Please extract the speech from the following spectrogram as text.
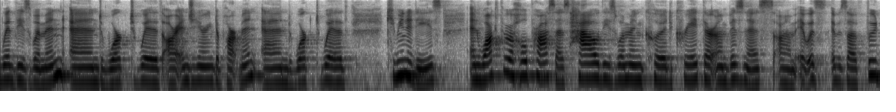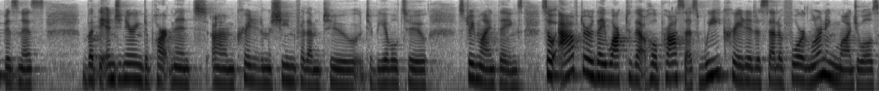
with these women and worked with our engineering department and worked with communities and walked through a whole process how these women could create their own business. Um, it was it was a food business, but the engineering department um, created a machine for them to to be able to streamline things. So after they walked through that whole process, we created a set of four learning modules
